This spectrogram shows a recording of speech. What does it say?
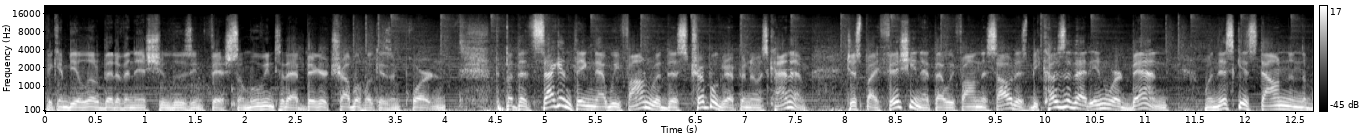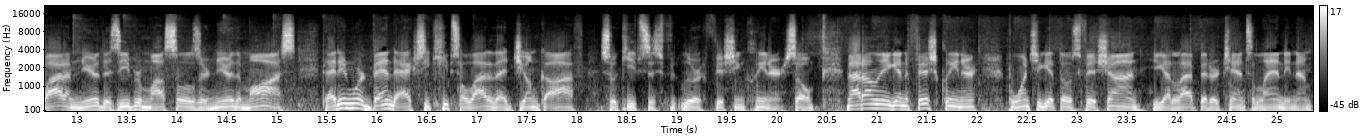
It can be a little bit of an issue losing fish. So moving to that bigger treble hook is important. But the second thing that we found with this triple grip, and it was kind of just by fishing it that we found this out, is because of that inward bend, when this gets down in the bottom near the zebra mussels or near the moss, that inward bend actually keeps a lot of that junk off, so it keeps this lure fishing cleaner. So not only are you gonna fish cleaner, but once you get those fish on, you got a lot better chance of landing them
